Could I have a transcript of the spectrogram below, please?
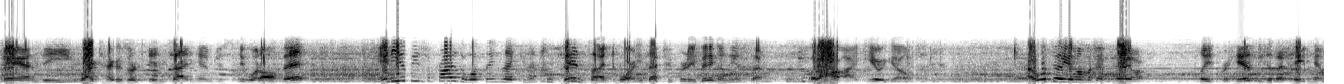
and the White Tiger Zord inside him, just to see what all fit. And you'd be surprised at what things that can actually fit inside Tor. He's actually pretty big on the inside. But alright, here we go. I will tell you how much I pay played for him because I paid him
